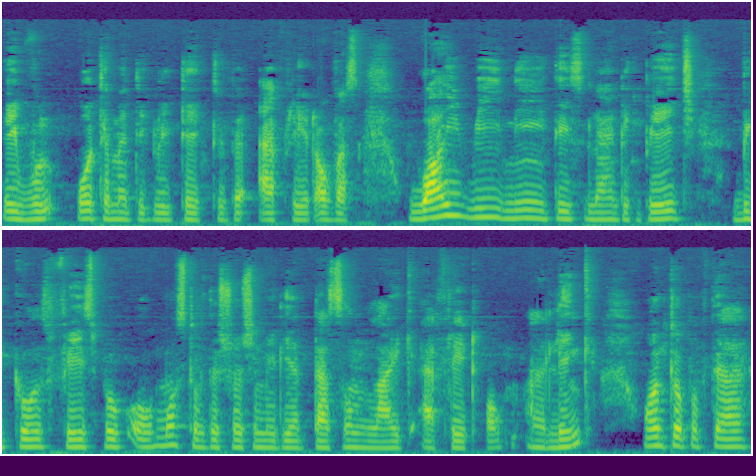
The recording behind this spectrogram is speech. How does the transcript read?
it will automatically take to the affiliate offers why we need this landing page? Because facebook or most of the social media doesn't like affiliate uh, link. On top of that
